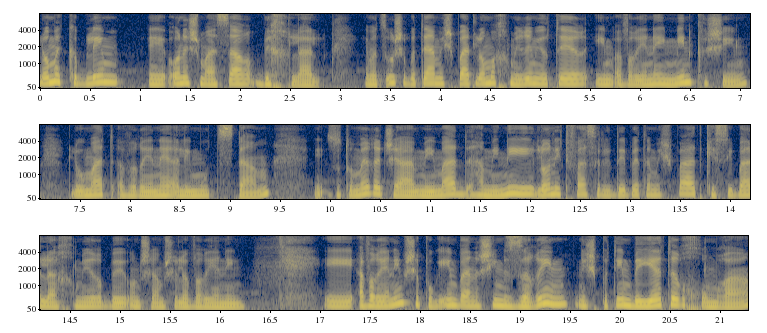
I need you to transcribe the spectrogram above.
לא מקבלים אה, עונש מאסר בכלל. הם מצאו שבתי המשפט לא מחמירים יותר עם עברייני מין קשים לעומת עברייני אלימות סתם. זאת אומרת שהמימד המיני לא נתפס על ידי בית המשפט כסיבה להחמיר בעונשם של עבריינים. אה, עבריינים שפוגעים באנשים זרים נשפטים ביתר חומרה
